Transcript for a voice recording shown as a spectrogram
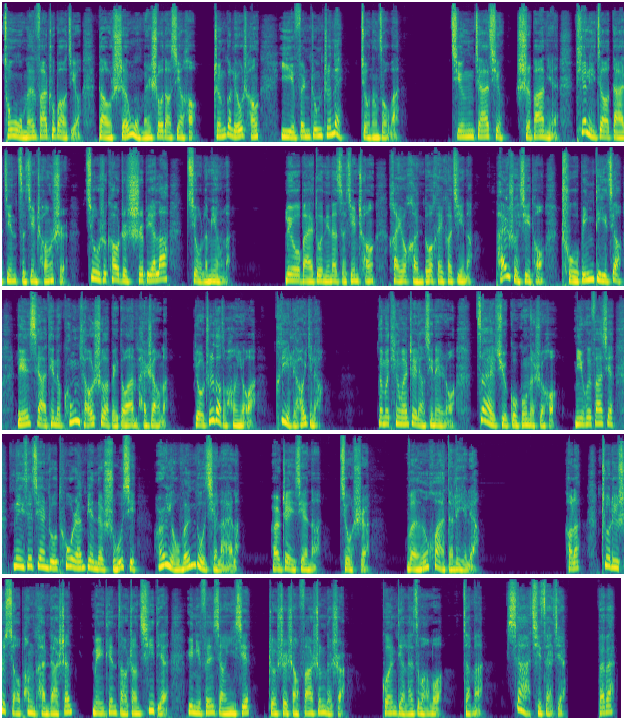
从午门发出报警到神武门收到信号，整个流程一分钟之内就能走完。清嘉庆十八年，天理教打进紫禁城时，就是靠着识别拉救了命了。六百多年的紫禁城还有很多黑科技呢，排水系统、储兵地窖，连夏天的空调设备都安排上了。有知道的朋友啊，可以聊一聊。那么听完这两期内容，再去故宫的时候，你会发现那些建筑突然变得熟悉而有温度起来了。而这些呢，就是文化的力量。好了，这里是小胖侃大山，每天早上七点与你分享一些这世上发生的事儿。观点来自网络，咱们下期再见，拜拜。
